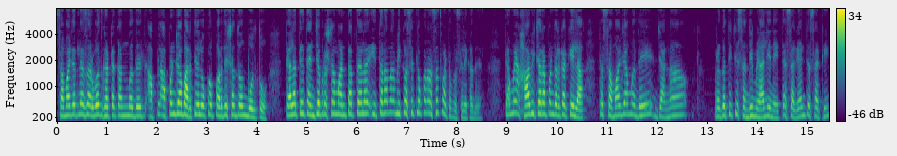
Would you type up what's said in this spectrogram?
समाजातल्या सर्वच घटकांमध्ये आपलं आपण जेव्हा भारतीय लोक परदेशात जाऊन बोलतो त्याला ते त्यांचे प्रश्न मांडतात त्याला इतरांना विकसित लोकांना असंच वाटत असेल एखाद्या त्यामुळे हा विचार आपण जर का केला तर समाजामध्ये ज्यांना प्रगतीची संधी मिळाली नाही त्या सगळ्यांच्यासाठी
